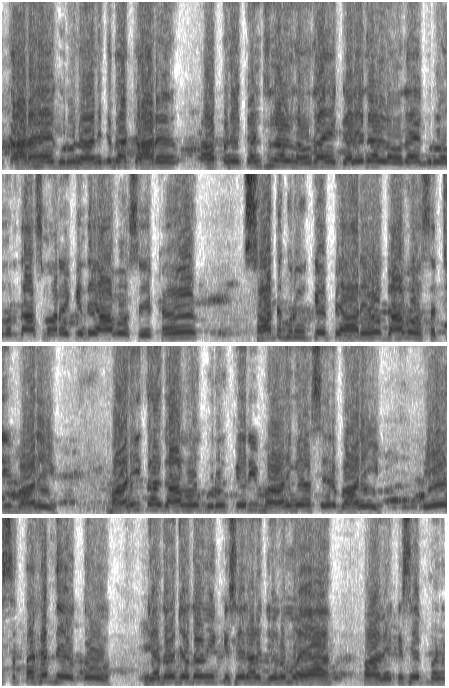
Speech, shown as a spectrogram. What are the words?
ਘਰ ਹੈ, ਗੁਰੂ ਨਾਨਕ ਦਾ ਘਰ। ਆਪਣੇ ਕੰਠ ਨਾਲ ਲਾਉਂਦਾ ਹੈ ਗਲੇ ਨਾਲ ਲਾਉਂਦਾ ਹੈ ਗੁਰੂ ਅਮਰਦਾਸ ਮਹਾਰਾਜ ਕਹਿੰਦੇ, ਆਵੋ ਸਿੱਖ, ਸਤਿਗੁਰੂ ਕੇ ਪਿਆਰਿਓ, ਗਾਵੋ ਸੱਚੀ ਬਾਣੀ। ਬਾਣੀ ਤਾਂ ਗਾਵੋ, ਗੁਰੂ ਕੇਰੀ ਬਾਣੀਆਂ ਸਿਰ ਬਾਣੀ। ਇਸ ਤਖਤ ਦੇ ਉਤੋਂ ਜਦੋਂ ਜਦੋਂ ਵੀ ਕਿਸੇ ਨਾਲ ਜ਼ੁਲਮ ਹੋਇਆ ਭਾਵੇਂ ਕਿਸੇ ਪੰ-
